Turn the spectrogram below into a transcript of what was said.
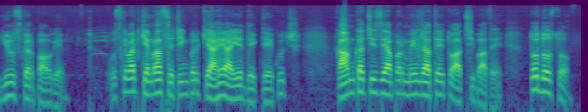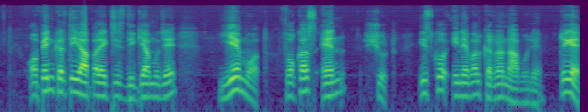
यूज़ कर पाओगे। उसके बाद कैमरा सेटिंग पर क्या है, आइए देखते हैं कुछ। काम का चीज़ यहाँ पर मिल जाते हैं तो अच्छी बात है। तो दोस्तों ओपन करती यहाँ पर एक चीज़ दिख गया मुझे, ये मौत फोकस एंड शूट इसको इनेबल करना ना भूलें। ठीक है?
